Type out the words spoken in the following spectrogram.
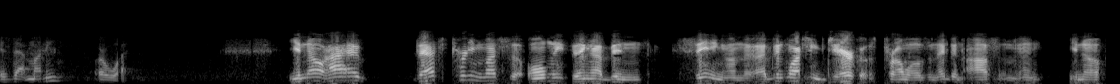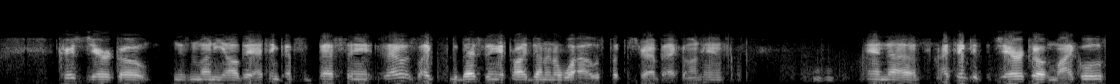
Is that money or what? You know, I that's pretty much the only thing I've been seeing on the. I've been watching Jericho's promos, and they've been awesome, man. You know, Chris Jericho and his money all day. I think that's the best thing. That was like the best thing they've probably done in a while was put the strap back on him. Mhm. And uh I think that the Jericho Michaels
